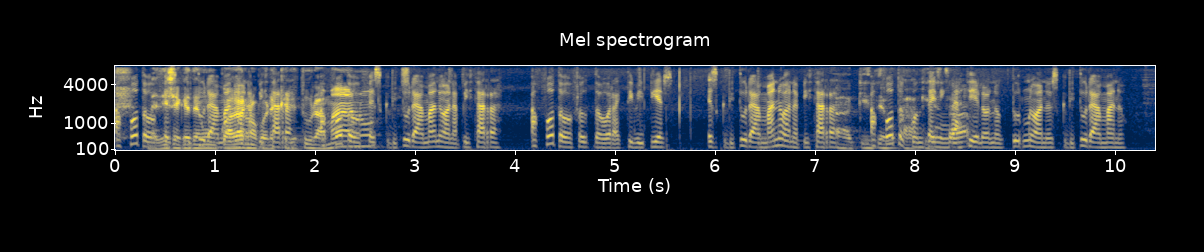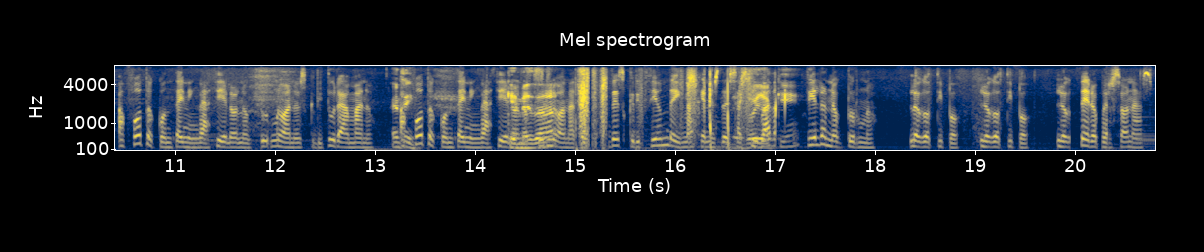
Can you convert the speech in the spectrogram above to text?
A foto Me of dice que tengo escritura un a mano cuaderno ana con pizarra. escritura a a foto escritura a mano ana pizarra. A foto of outdoor activities. Escritura a mano ana pizarra. Aquí a foto containing está. a cielo nocturno an escritura a mano. A foto containing a cielo nocturno an escritura a mano. En a foto containing a cielo nocturno an Descripción de imágenes desactivada. Cielo nocturno. Logotipo. Logotipo. Log cero personas.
